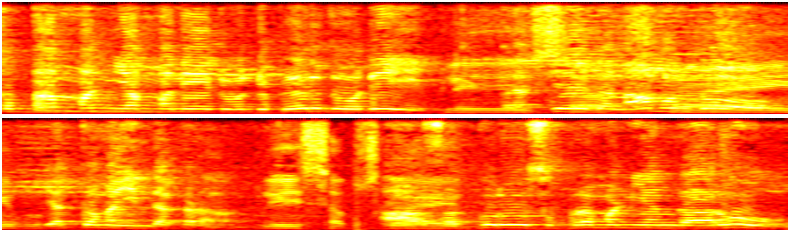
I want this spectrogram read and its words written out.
సుబ్రహ్మణ్యం అనేటువంటి పేరుతోటి ప్రత్యేక నామంతో. వ్యక్తమైంది అక్కడ. ఆ. సద్గురు సుబ్రహ్మణ్యం గారు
